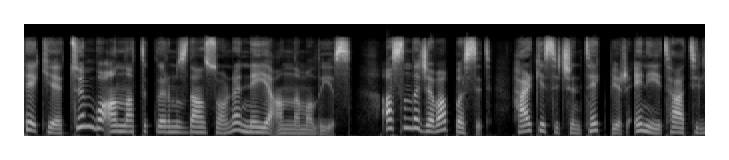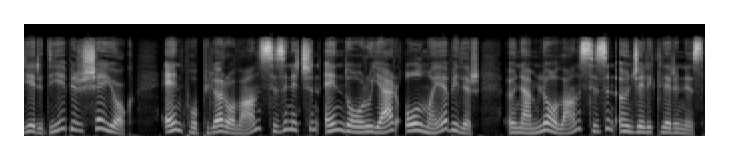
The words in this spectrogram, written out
Peki, tüm bu anlattıklarımızdan sonra neyi anlamalıyız? Aslında cevap basit. Herkes için tek bir en iyi tatil yeri diye bir şey yok. En popüler olan sizin için en doğru yer olmayabilir. Önemli olan sizin öncelikleriniz,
